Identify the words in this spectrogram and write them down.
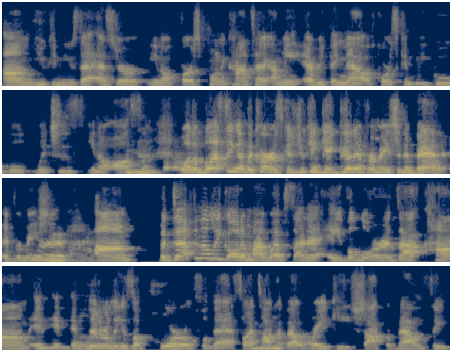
um, you can use that as your you know first point of contact i mean everything now of course can be google which is you know awesome mm-hmm. well the blessing of the curse because you can get good information and bad information um, but definitely go to my website at avalaura.com. It, it, it, literally is a portal for that. So I talk mm-hmm. about Reiki, chakra balancing,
